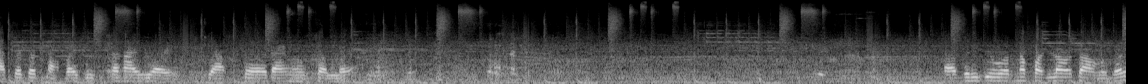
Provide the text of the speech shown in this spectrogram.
आता तर थांबायची इच्छा नाही आहे. जास्त टाइम होत चाललाय. सागरीची वरनं पडला होता अगोदर.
